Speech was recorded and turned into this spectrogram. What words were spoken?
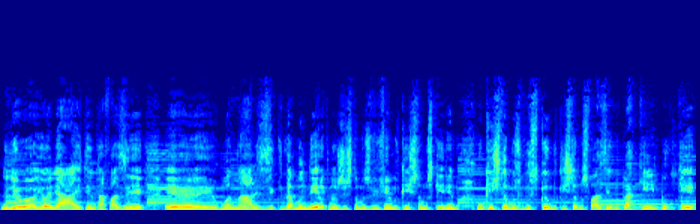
entendeu? E olhar e tentar fazer é, uma análise da maneira que nós estamos vivendo, o que estamos querendo, o que estamos buscando, o que estamos fazendo, para quê e por quê.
